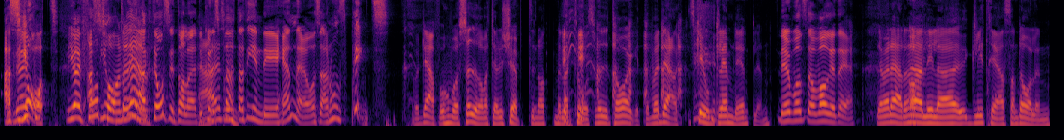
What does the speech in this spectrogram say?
Asiat! jag är fortfarande där. laktosintolerant. Du Ja, kunde sprutat in det i henne och så hade hon sprängts. Det var därför hon var sur över att jag hade köpt något med laktos överhuvudtaget. Det var där skon klämde egentligen. Det måste ha varit det. Det var där den Ja. där lilla glittriga sandalen eh,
